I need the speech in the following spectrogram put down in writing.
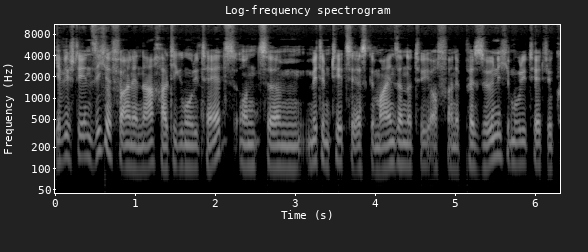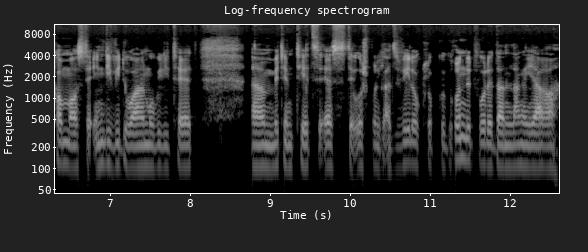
Ja, wir stehen sicher für eine nachhaltige Mobilität und ähm, mit dem TCS gemeinsam natürlich auch für eine persönliche Mobilität. Wir kommen aus der individualen Mobilität ähm, mit dem TCS, der ursprünglich als Veloclub gegründet wurde, dann lange Jahre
